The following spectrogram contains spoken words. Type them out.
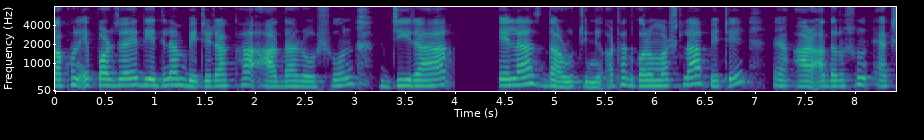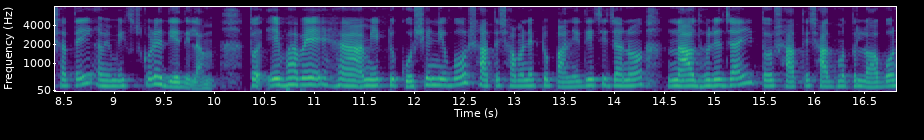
তখন এ পর্যায়ে দিয়ে দিলাম বেটে রাখা আদা, রসুন, জিরা এলাচ, দারুচিনি, অর্থাৎ গরম মশলা বেটে আর আদা, রসুন একসাথেই আমি মিক্সড করে দিয়ে দিলাম। তো এভাবে হ্যাঁ আমি একটু কষে নিব, সাথে সামান্য একটু পানি দিয়েছি যেন না ধরে যায়। তো সাথে স্বাদ মতো লবণ,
